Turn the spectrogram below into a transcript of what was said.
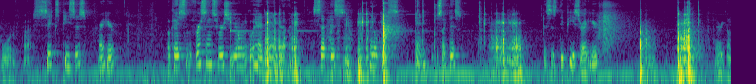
four, five, six pieces right here. Okay, so the first things first, you're going to want to go ahead and uh, set this middle piece in, just like this. This is the piece right here. There we go.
